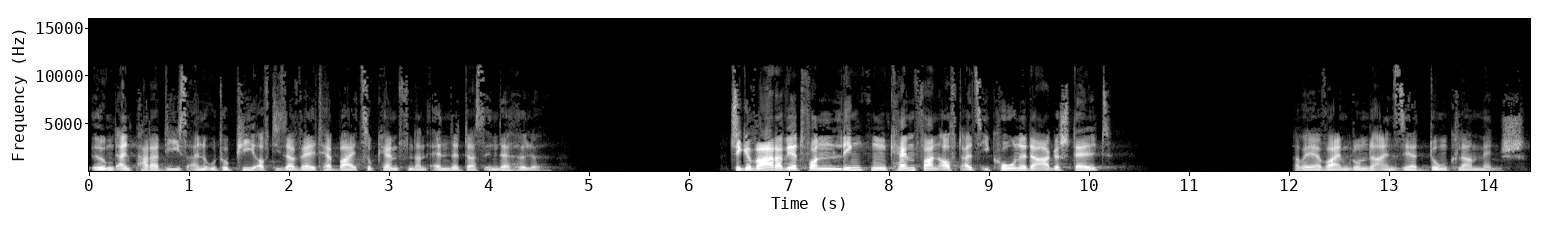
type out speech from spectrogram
irgendein Paradies, eine Utopie auf dieser Welt herbeizukämpfen, dann endet das in der Hölle. Che Guevara wird von linken Kämpfern oft als Ikone dargestellt, aber er war im Grunde ein sehr dunkler Mensch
